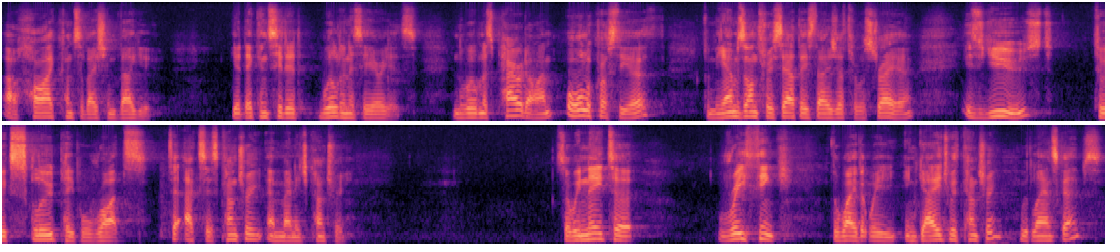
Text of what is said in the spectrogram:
are high conservation value, yet they're considered wilderness areas And the wilderness paradigm all across the earth, from the Amazon through Southeast Asia through Australia, is used to exclude people rights to access country and manage country. So we need to rethink the way that we engage with country, with landscapes,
